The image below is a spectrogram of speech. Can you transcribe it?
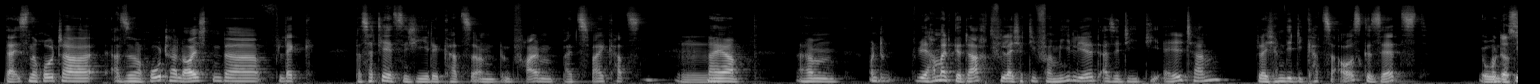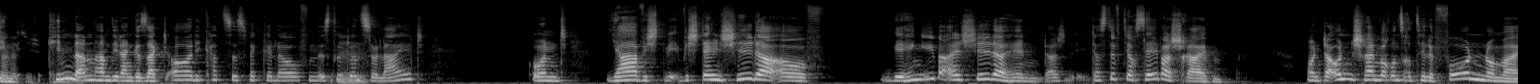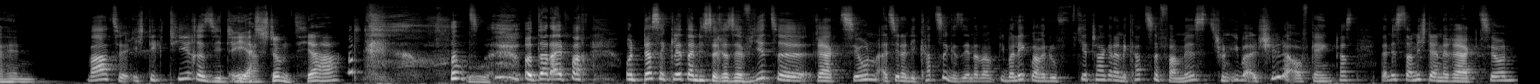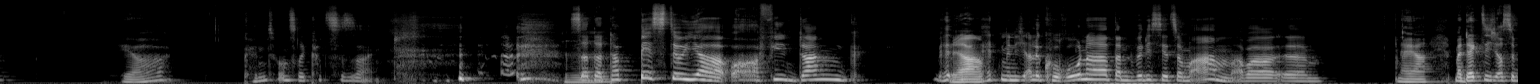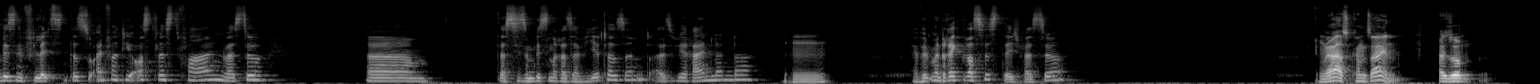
da ist ein roter, also ein roter leuchtender Fleck. Das hat ja jetzt nicht jede Katze und, und vor allem bei zwei Katzen. Mhm. Naja, ähm, und wir haben halt gedacht, vielleicht hat die Familie, also die, die Eltern, vielleicht haben die die Katze ausgesetzt. Oh, und das den. Kindern haben die dann gesagt, oh, die Katze ist weggelaufen, es tut Mhm. uns so leid. Und ja, wir, wir stellen Schilder auf. Wir hängen überall Schilder hin. Das, das dürft ihr auch selber schreiben. Und da unten schreiben wir auch unsere Telefonnummer hin. Warte, ich diktiere sie dir. Ja, stimmt, ja. Und, Uh. und dann einfach, und das erklärt dann diese reservierte Reaktion, als sie dann die Katze gesehen hat. Aber überleg mal, wenn du vier Tage deine Katze vermisst, schon überall Schilder aufgehängt hast, dann ist doch nicht deine Reaktion, ja, könnte unsere Katze sein. Sondern da bist du ja. Oh, vielen Dank. Hätten, Ja. hätten wir nicht alle Corona, dann würde ich es jetzt umarmen. Aber ähm, naja, man denkt sich auch so ein bisschen, vielleicht sind das so einfach die Ostwestfalen, weißt du? Ähm, dass die so ein bisschen reservierter sind als wir Rheinländer. Mhm. Da wird man direkt rassistisch, weißt du? Ja, es kann sein. Also,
